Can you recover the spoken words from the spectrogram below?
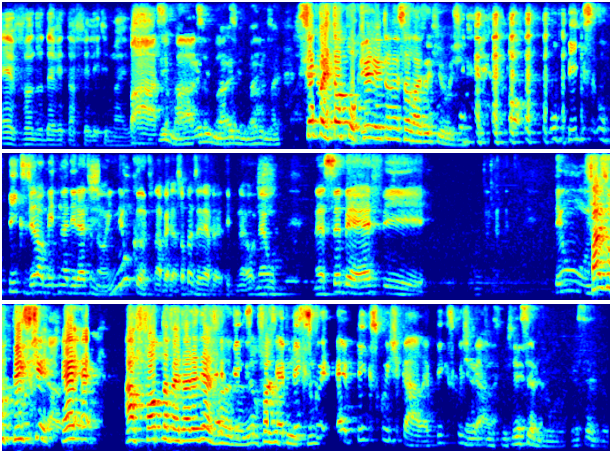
Evandro deve estar feliz demais. Passa, Demais, passa, demais, passa, demais, passa. demais. Se apertar um pouquinho, ele entra nessa live aqui hoje. Ó, o Pix, o Pix geralmente não é direto, não. Em nenhum canto, na verdade. Só para dizer, né? Tipo, não, é, não, é não é CBF. Tem um. Faz o Pix que. É, é- a foto, na verdade, é de Evandro. Pix, né? Faz o é, Pix. Pix né? com, é Pix com escala. É Pix com escala. É, Esse é bom. Esse é bom.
